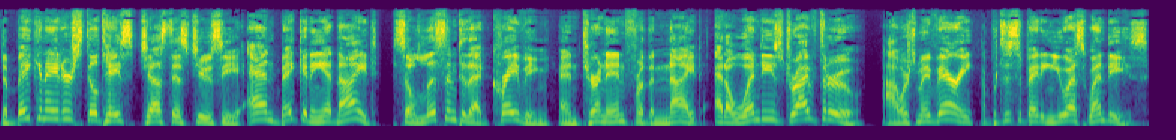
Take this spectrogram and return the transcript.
The Baconator still tastes just as juicy and bacony at night. So listen to that craving and turn in for the night at a Wendy's drive-thru. Hours may vary at participating U.S. Wendy's.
